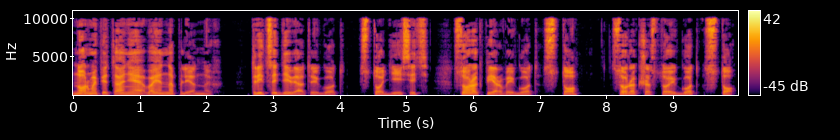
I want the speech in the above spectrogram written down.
Нормы питания военнопленных 39 год 110, 41 год 100, 46 год 100.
